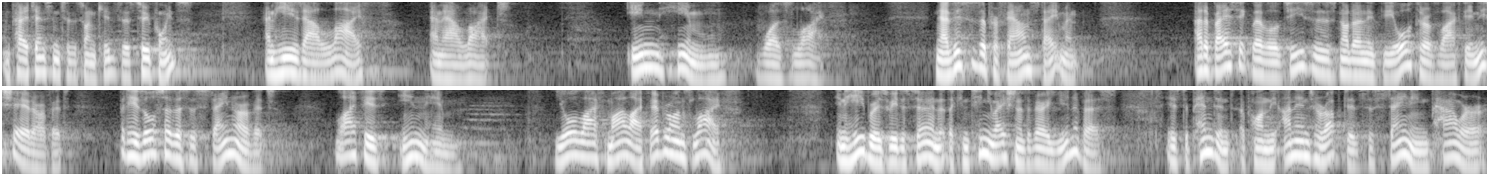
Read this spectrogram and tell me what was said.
And pay attention to this one, kids. There's two points. And He is our life and our light. In Him was life. Now, this is a profound statement. At a basic level, Jesus is not only the author of life, the initiator of it, but he's also the sustainer of it. Life is in him. Your life, my life, everyone's life. In Hebrews, we discern that the continuation of the very universe is dependent upon the uninterrupted, sustaining power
